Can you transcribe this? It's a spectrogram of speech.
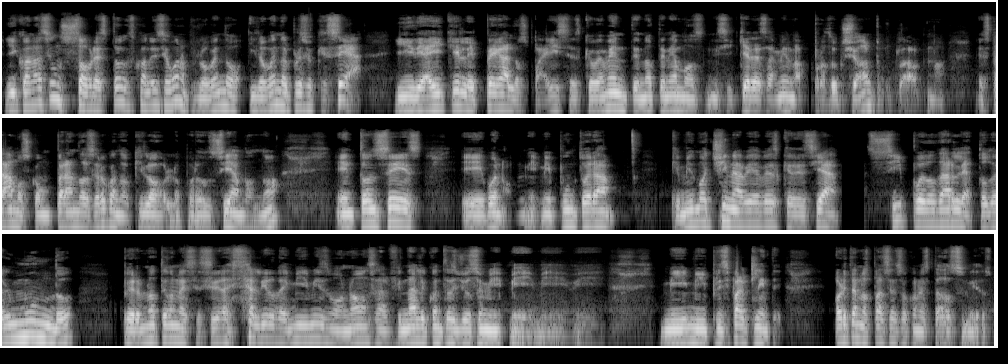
Y cuando hace un sobrestock es cuando dice, bueno, pues lo vendo y lo vendo al precio que sea. Y de ahí que le pega a los países, que obviamente no teníamos ni siquiera esa misma producción, pues claro, no. Estábamos comprando acero cuando aquí lo, producíamos, ¿no? Entonces, eh, bueno, mi, mi, punto era que mismo China había veces que decía, sí puedo darle a todo el mundo, pero no tengo necesidad de salir de mí mismo, ¿no? O sea, al final de cuentas yo soy mi, mi, mi, mi principal cliente. Ahorita nos pasa eso con Estados Unidos.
